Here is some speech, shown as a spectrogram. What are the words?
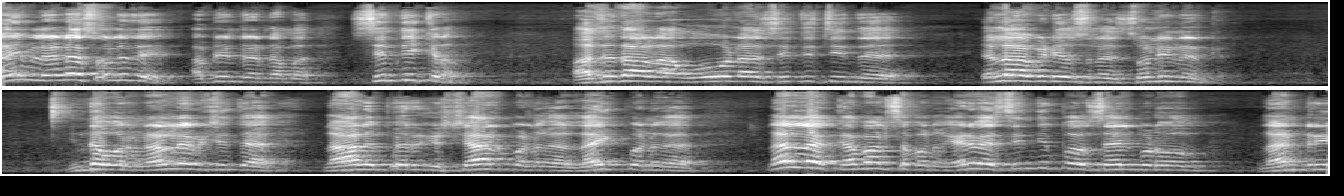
பைபிள் என்ன சொல்லுது? அப்படின்ற நம்ம சிந்திக்கிறோம் அதுதான் நான் ஒவ்வொன்றா சிந்திச்சு இந்த எல்லா வீடியோஸில் சொல்லின்னு இருக்கேன். இந்த ஒரு நல்ல விஷயத்த நாலு பேருக்கு ஷேர் பண்ணுங்கள் லைக் பண்ணுங்கள் நல்ல கமெண்ட்ஸ் பண்ணுங்கள் எனவே சிந்திப்போம் செயல்படுவோம். நன்றி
